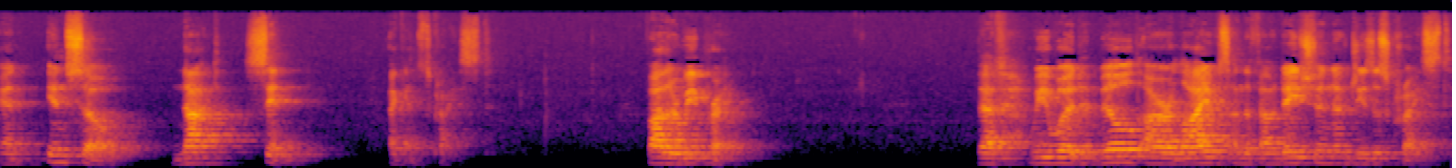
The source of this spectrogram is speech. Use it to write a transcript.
and in so not sin against Christ. Father, we pray that we would build our lives on the foundation of Jesus Christ,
